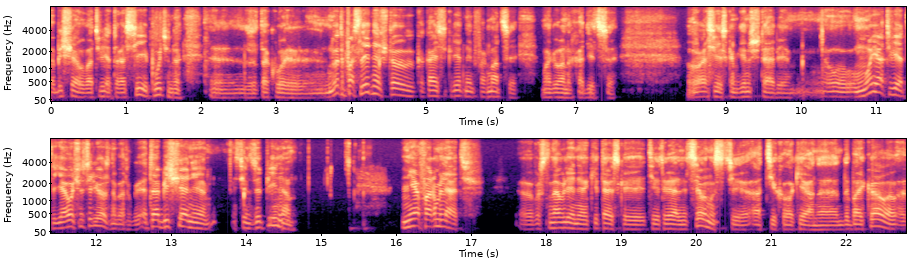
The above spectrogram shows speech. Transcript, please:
обещал в ответ России, Путина за такое? Ну, это последнее, что какая секретная информация могла находиться в российском генштабе. Мой ответ, я очень серьезно об этом говорю, это обещание Синзепина не оформлять Э, восстановления китайской территориальной целостности от Тихого океана до Байкала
